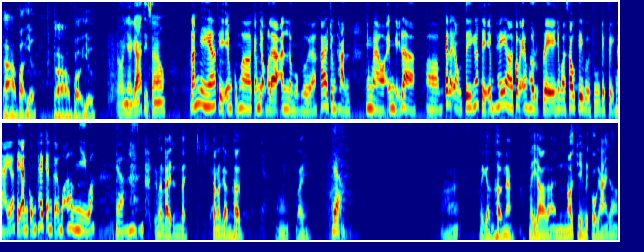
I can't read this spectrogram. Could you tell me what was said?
Là vợ giữ. Là vợ giữ. Rồi nhà gái thì sao? Lắng nghe thì em cũng ờ, cảm nhận là anh là một người ờ, khá là chân thành. Nhưng mà em nghĩ là ờ, cái đại đầu tiên á, thì em thấy có vẻ em hơi rụt rè. Nhưng mà sau khi vừa trò chuyện này á, thì anh cũng thấy anh cởi mở hơn nhiều á đứng lên đây đứng lên đây. Cho nó gần hơn. Ừ, đây. Dạ. Đó. đây gần hơn nè. Bây giờ đó em nói chuyện với cô gái đó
